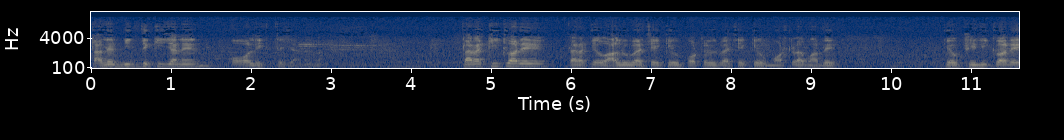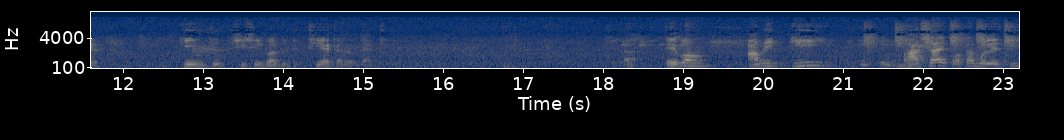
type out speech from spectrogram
তাদের বিদ্যে কি জানেন? অ লিখতে জানে না। তারা কি করে? তারা কেউ আলু বেচে, কেউ পটল বেচে, কেউ মশলা বাঁধে, কেউ ফিরি করে। কিন্তু শিশির বাদুরি থিয়েটারও দেখে। এবং আমি কি ভাষায় কথা বলেছি?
